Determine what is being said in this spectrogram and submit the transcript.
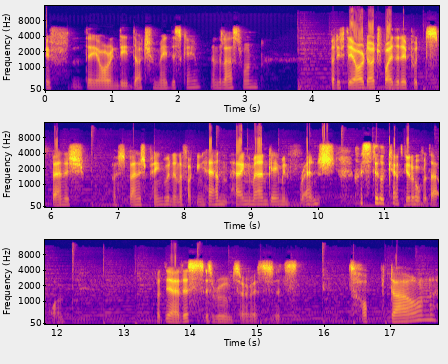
If they are indeed Dutch who made this game and the last one. But if they are Dutch, why did they put Spanish a Spanish penguin in a fucking hang, hangman game in French? I still can't get over that one. But yeah, this is room service. It's top down.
